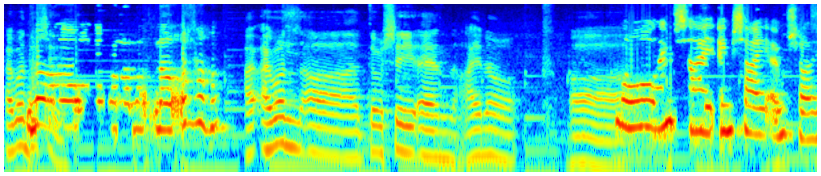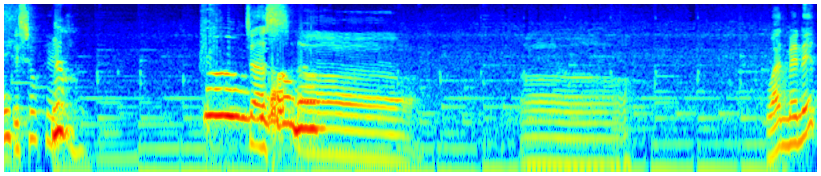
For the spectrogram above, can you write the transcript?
I want to No, see. no, no, no, no. I, I want uh, to see, and I know. Uh, No, I'm shy. I'm shy. I'm shy. It's okay. No. No, Just no, no. uh, one minute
